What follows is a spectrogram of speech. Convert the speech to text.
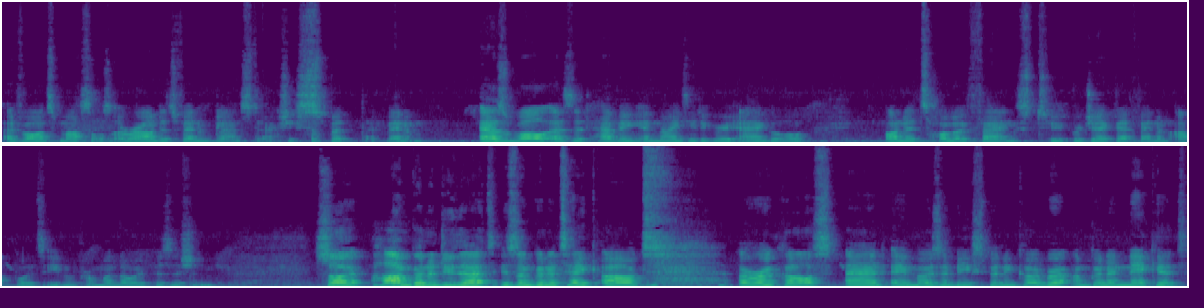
advanced muscles around its venom glands to actually spit that venom as well as it having a 90 degree angle on its hollow fangs to project that venom upwards even from a lower position. So how I'm going to do that is I'm going to take out a Rinkhals and a Mozambique spitting cobra. I'm going to neck it,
